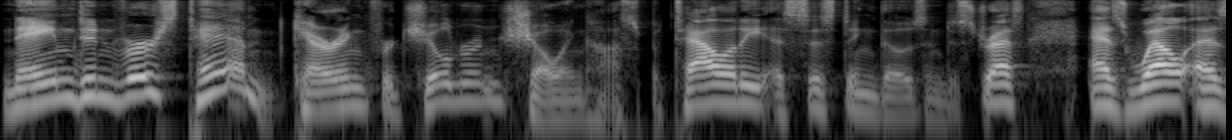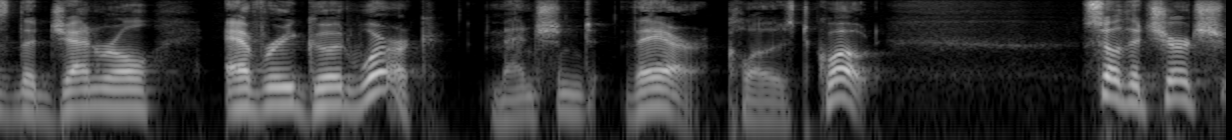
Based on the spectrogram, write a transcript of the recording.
named in verse 10 caring for children, showing hospitality, assisting those in distress, as well as the general every good work mentioned there. Closed quote. So the church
